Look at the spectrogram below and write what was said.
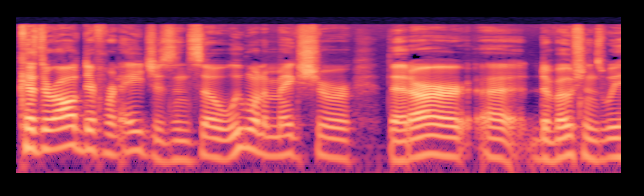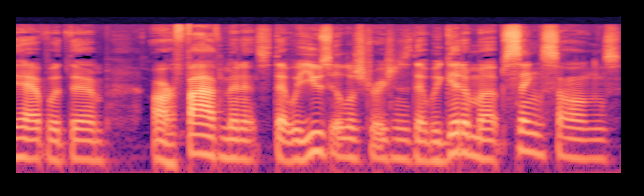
because they're all different ages. And so we want to make sure that our uh, devotions we have with them are five minutes, that we use illustrations, that we get them up, sing songs,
